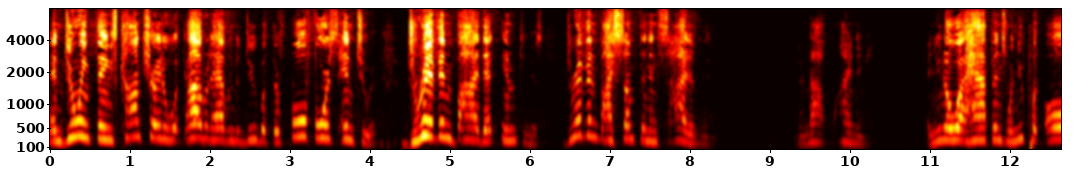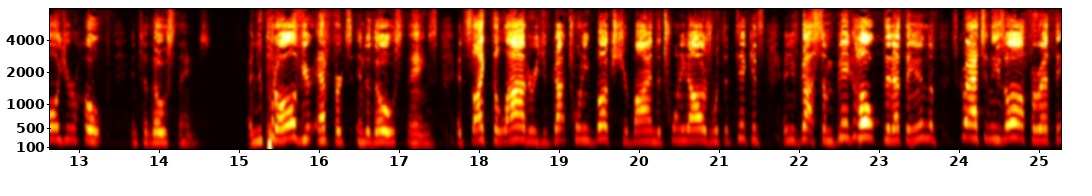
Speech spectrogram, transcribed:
and doing things contrary to what god would have them to do but they're full force into it driven by that emptiness driven by something inside of them. And they're not finding it. And you know what happens when you put all your hope into those things? And you put all of your efforts into those things. It's like the lottery. You've got 20 bucks, you're buying the $20 worth of tickets, and you've got some big hope that at the end of scratching these off, or at the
